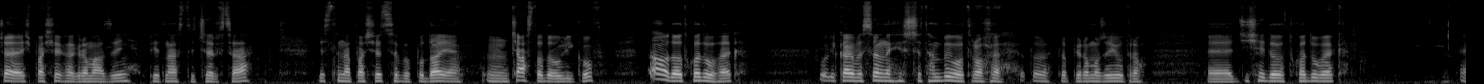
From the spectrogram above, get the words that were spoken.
Cześć, pasieka gromadzeń, 15 czerwca. Jestem na pasiece, bo podaję mm, ciasto do ulików, no do odkładówek. W ulikach weselnych jeszcze tam było trochę, to dopiero może jutro. E, dzisiaj do odkładówek, e,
